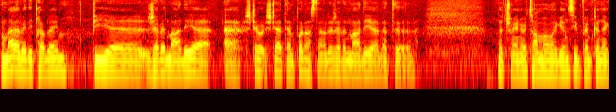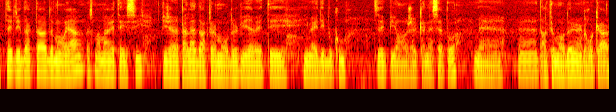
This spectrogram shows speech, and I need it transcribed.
ma mère avait des problèmes. Puis euh, j'avais demandé à. à- J'étais à Tampa dans ce temps-là. J'avais demandé à notre, euh, notre trainer, Tom Mulligan, s'il pouvait me connecter avec les docteurs de Montréal, parce que ma mère était ici. Puis j'avais parlé à Dr. Mulder, puis il, avait été, il m'a aidé beaucoup. puis on- je le connaissais pas. Mais euh, Dr. Mulder a un gros cœur.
